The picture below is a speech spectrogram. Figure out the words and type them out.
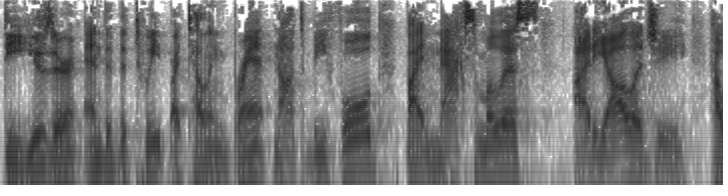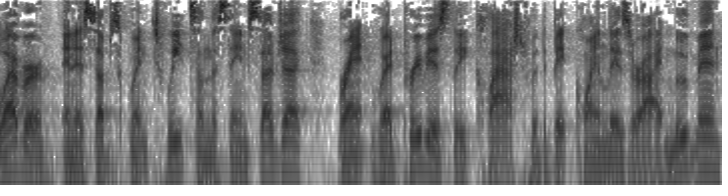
The user ended the tweet by telling Brandt not to be fooled by maximalists ideology. However, in his subsequent tweets on the same subject, Brandt, who had previously clashed with the Bitcoin Laser Eye movement,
